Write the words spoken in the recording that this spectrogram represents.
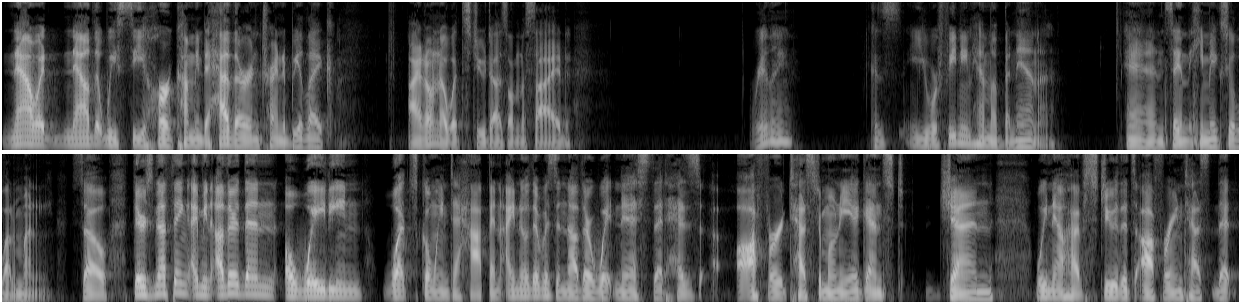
Now, it now that we see her coming to Heather and trying to be like, "I don't know what Stu does on the side." Really? Because you were feeding him a banana and saying that he makes you a lot of money. So there's nothing, I mean, other than awaiting what's going to happen. I know there was another witness that has uh, offered testimony against Jen. We now have Stu that's offering test that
